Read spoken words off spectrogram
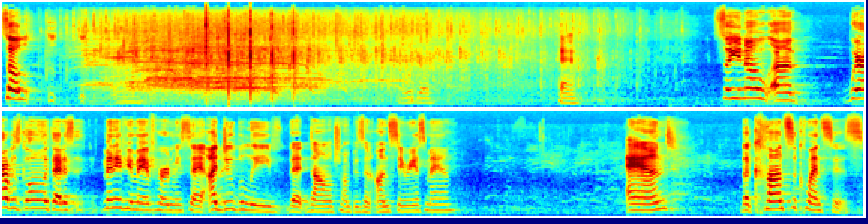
So Okay. So, you know, um, where I was going with that is many of you may have heard me say, I do believe that Donald Trump is an unserious man. And the consequences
